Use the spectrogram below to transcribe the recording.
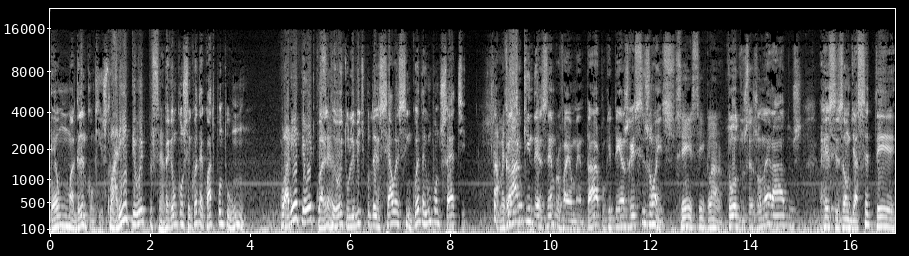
é uma grande conquista. 48%. Pegamos com 54,1%. 48%. 48%. O limite prudencial é 51,7%. Tá, claro que em dezembro vai aumentar, porque tem as rescisões. Sim, sim, claro. Todos exonerados, rescisão de ACT,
